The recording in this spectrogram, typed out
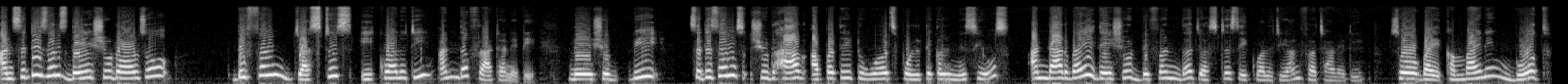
And citizens they should also defend justice equality and the fraternity. They should be citizens should have apathy towards political misuse and thereby they should defend the justice equality and fraternity. So by combining both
